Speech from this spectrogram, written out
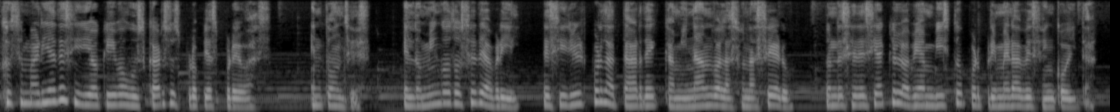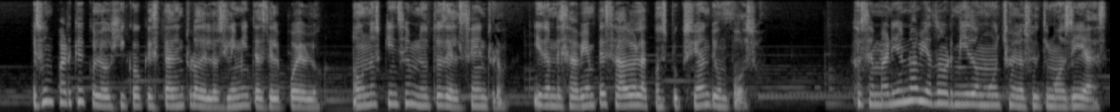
José María decidió que iba a buscar sus propias pruebas. Entonces, el domingo 12 de abril, decidió ir por la tarde caminando a la zona cero, donde se decía que lo habían visto por primera vez en Coita. Es un parque ecológico que está dentro de los límites del pueblo, a unos 15 minutos del centro, y donde se había empezado la construcción de un pozo. José María no había dormido mucho en los últimos días,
